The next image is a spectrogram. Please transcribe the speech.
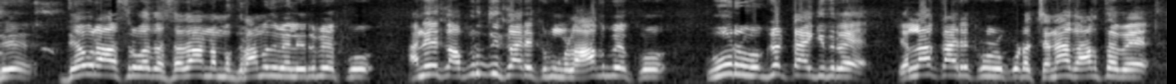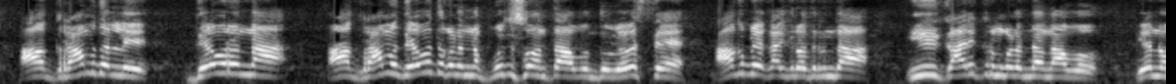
ದೇ, ದೇವರ ಆಶೀರ್ವಾದ ಸದಾ ನಮ್ಮ ಗ್ರಾಮದ ಮೇಲೆ ಇರಬೇಕು. ಅನೇಕ ಅಭಿವೃದ್ಧಿ ಕಾರ್ಯಕ್ರಮಗಳು ಆಗಬೇಕು. ಊರು ಒಗ್ಗಟ್ಟಾಗಿದ್ದರೆ ಎಲ್ಲ ಕಾರ್ಯಕ್ರಮಗಳು ಕೂಡ ಚೆನ್ನಾಗಿ ಆಗ್ತವೆ ಆ ಗ್ರಾಮದಲ್ಲಿ ದೇವರನ್ನು, ಆ ಗ್ರಾಮ ದೇವತೆಗಳನ್ನು ಪೂಜಿಸುವಂಥ ಒಂದು ವ್ಯವಸ್ಥೆ ಆಗಬೇಕಾಗಿರೋದ್ರಿಂದ ಈ ಕಾರ್ಯಕ್ರಮಗಳನ್ನು ನಾವು ಏನು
